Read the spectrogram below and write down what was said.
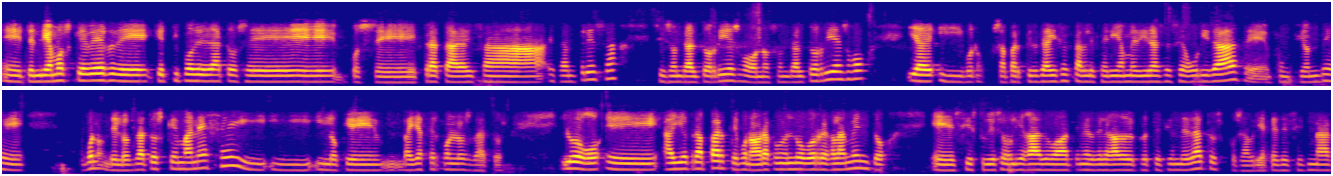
eh, tendríamos que ver de qué tipo de datos eh, pues se trata esa, esa empresa, si son de alto riesgo o no son de alto riesgo, y, bueno, pues a partir de ahí se establecerían medidas de seguridad en función de bueno de los datos que maneje y, lo que vaya a hacer con los datos. Luego eh, hay otra parte, bueno, ahora con el nuevo reglamento Eh, si estuviese obligado a tener delegado de protección de datos, pues habría que designar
